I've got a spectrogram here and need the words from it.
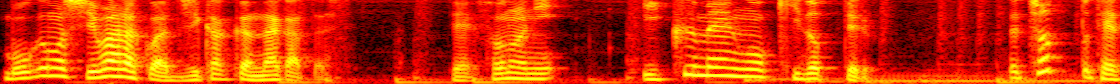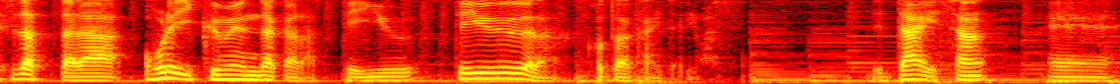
僕もしばらくは自覚がなかったです。で、その2、イクメンを気取ってる。ちょっと手伝ったら、俺イクメンだからっていう、っていうようなことが書いてあります。で第3、え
